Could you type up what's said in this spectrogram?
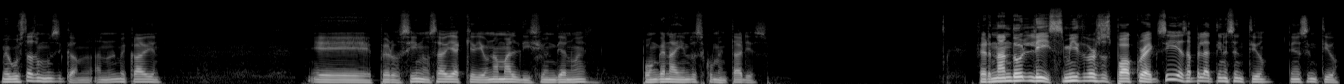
me gusta su música, Anuel me cae bien. Eh, pero sí, no sabía que había una maldición de Anuel. Pongan ahí en los comentarios. Fernando Lee, Smith versus Paul Craig. Sí, esa pelea tiene sentido. Tiene sentido.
